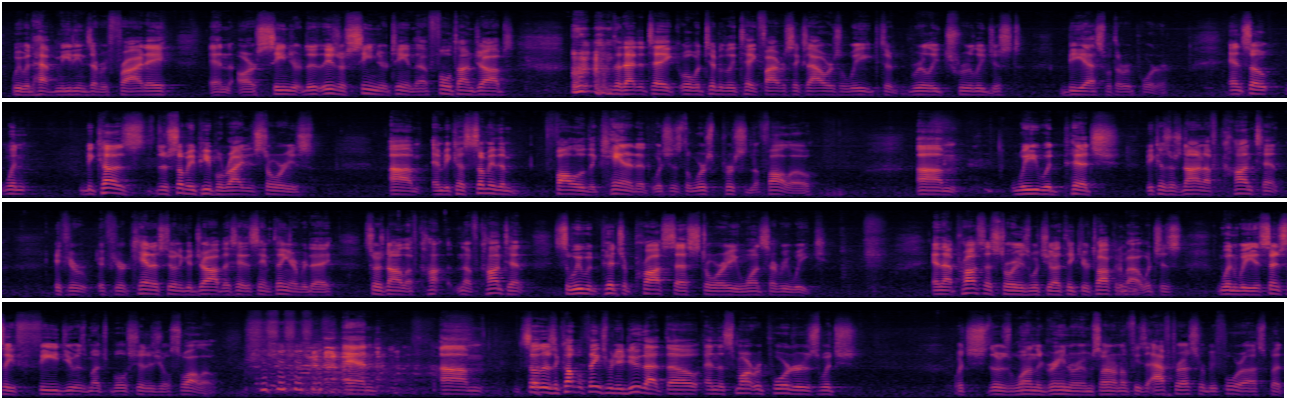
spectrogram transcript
we would have meetings every Friday, and our senior th- these are senior team that have full time jobs that had to take what would typically take five or six hours a week to really truly just BS with a reporter. And so when because there's so many people writing stories, um, and because so many of them follow the candidate, which is the worst person to follow, um, we would pitch because there's not enough content. If your if your candidate's doing a good job, they say the same thing every day, so there's not enough con- enough content. So we would pitch a process story once every week, and that process story is what you I think you're talking about, which is when we essentially feed you as much bullshit as you'll swallow. and um, so there's a couple things when you do that though, and the smart reporters, which which there's one in the green room, so I don't know if he's after us or before us, but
